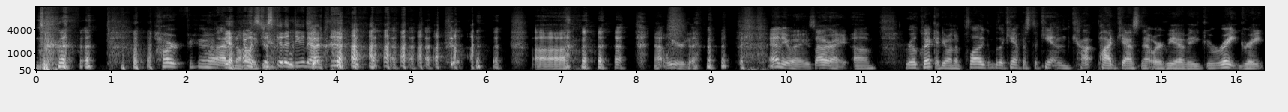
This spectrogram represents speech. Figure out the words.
Heart. I don't yeah, know. I was just gonna do that. uh, not weird. Anyways, all right. Um, real quick, I do want to plug the Campus to Canton podcast network. We have a great, great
